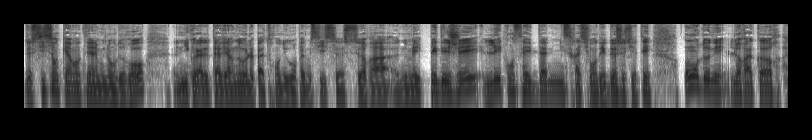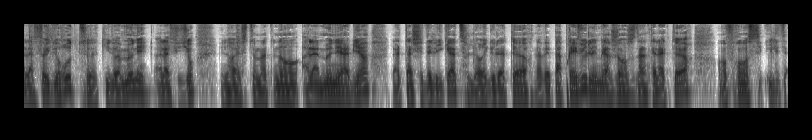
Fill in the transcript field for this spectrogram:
de 641 millions d'euros. Nicolas de Taverneau, le patron du groupe M6, sera nommé PDG. Les conseils d'administration des deux sociétés ont donné leur accord à la feuille de route qui doit mener à la fusion. Il reste maintenant à la mener à bien. La tâche est délicate. Régulateur n'avait pas prévu l'émergence d'un tel acteur. En France, il est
